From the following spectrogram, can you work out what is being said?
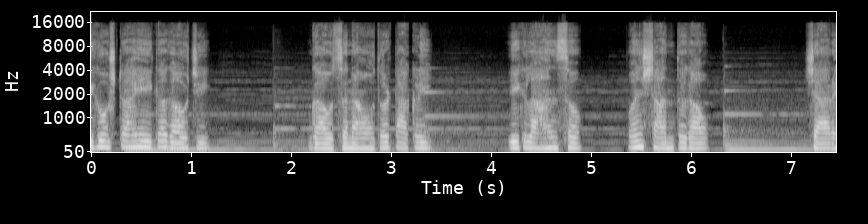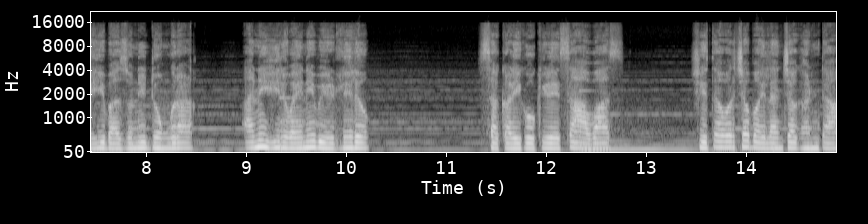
ही गोष्ट आहे एका गावची. गावचं नाव होतं टाकळी. एक लहानसं पण शांत गाव. चारही बाजूनी डोंगराळ आणि हिरवाईने वेढलेलं. सकाळी कोकिळेचा आवाज शेतावरच्या बैलांच्या घंटा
